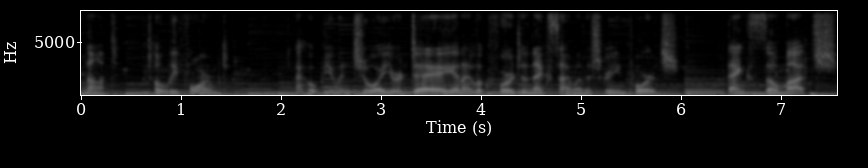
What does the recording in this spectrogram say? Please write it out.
not totally formed. I hope you enjoy your day, and I look forward to the next time on the screen porch. Thanks so much.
